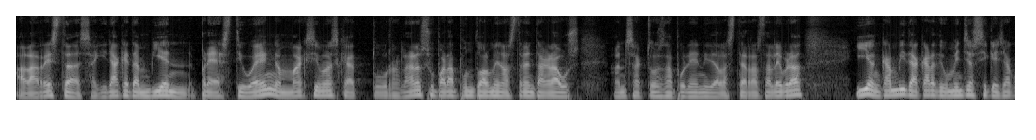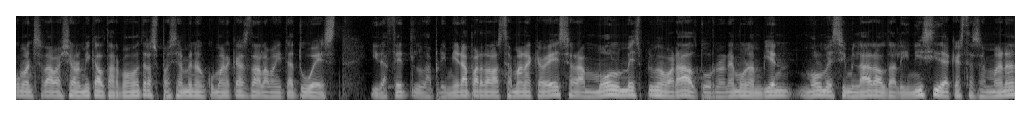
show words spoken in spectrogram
A la resta seguirà aquest ambient preestiuenc amb màximes que tornaran a superar puntualment els 30 graus en sectors de Ponent i de les Terres de l'Ebre i en canvi de cara a diumenge sí que ja començarà a baixar una mica el termòmetre, especialment en comarques de la meitat oest. I de fet, la primera part de la setmana que ve serà molt més primaveral, tornarem a un ambient molt més similar al de l'inici d'aquesta setmana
